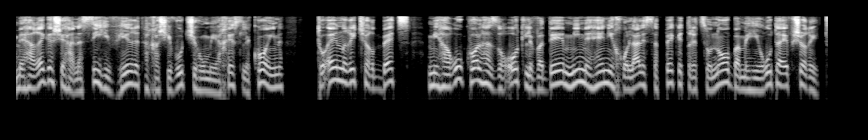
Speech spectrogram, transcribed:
מהרגע שהנשיא הבהיר את החשיבות שהוא מייחס לקוין, טוען ריצ'רד בטס, מיהרו כל הזרועות לוודא מי מהן יכולה לספק את רצונו במהירות האפשרית.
